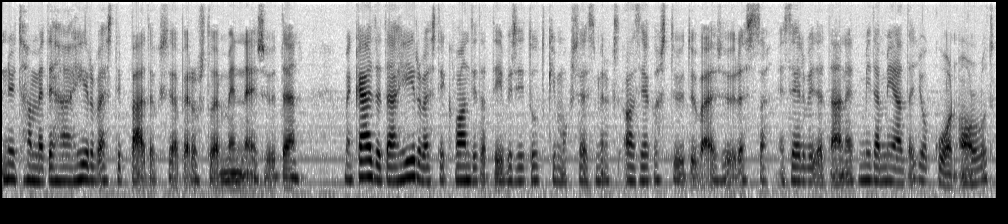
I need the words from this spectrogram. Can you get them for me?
nythän me tehdään hirveästi päätöksiä perustuen menneisyyteen. Me käytetään hirveästi kvantitatiivisia tutkimuksia esimerkiksi asiakastyytyväisyydessä ja selvitetään, että mitä mieltä joku on ollut.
